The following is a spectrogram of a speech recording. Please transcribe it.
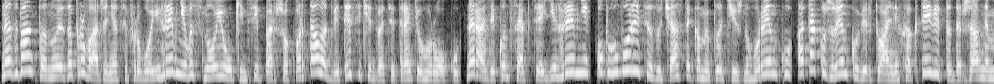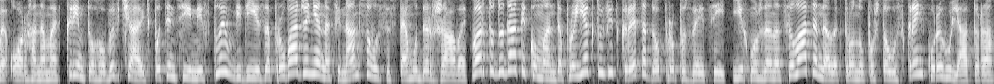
Нацбанк планує запровадження цифрової гривні весною у кінці першого квартала 2023 року. Наразі концепція є гривні обговорюється з учасниками платіжного ринку, а також ринку віртуальних активів та державними органами. Крім того, вивчають потенційний вплив від її запровадження на фінансову систему держави. Варто додати, команда проєкту відкрита до пропозицій. Їх можна надсилати на електронну поштову скриньку регулятора.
